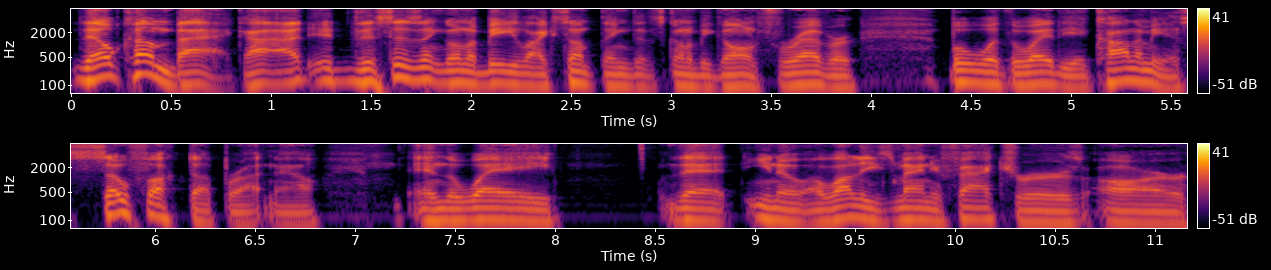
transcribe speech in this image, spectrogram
They'll come back. I, it, this isn't going to be like something that's going to be gone forever. But with the way the economy is so fucked up right now and the way that you know a lot of these manufacturers are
